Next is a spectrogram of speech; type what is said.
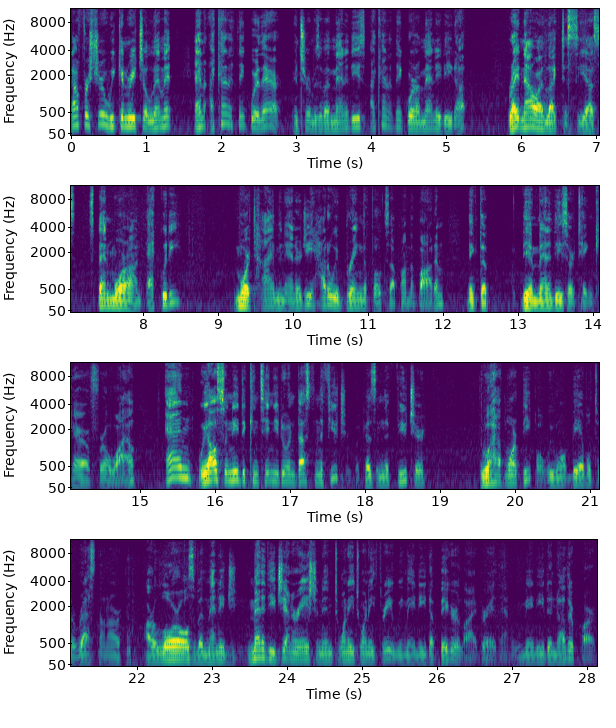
Now, for sure, we can reach a limit, and I kind of think we're there in terms of amenities. I kind of think we're amenitied up. Right now, I'd like to see us spend more on equity, more time and energy. How do we bring the folks up on the bottom? I think the, the amenities are taken care of for a while. And we also need to continue to invest in the future because in the future, we'll have more people. We won't be able to rest on our, our laurels of amenity, amenity generation in 2023. We may need a bigger library then. We may need another park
